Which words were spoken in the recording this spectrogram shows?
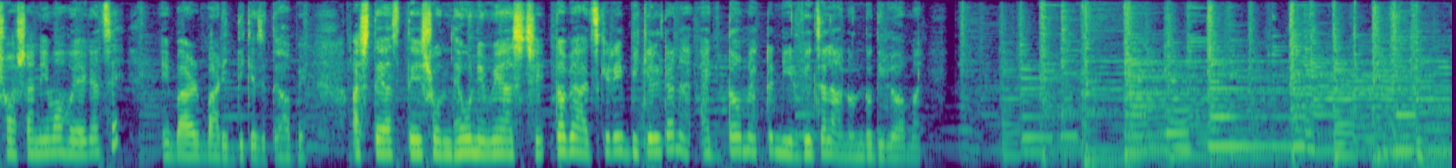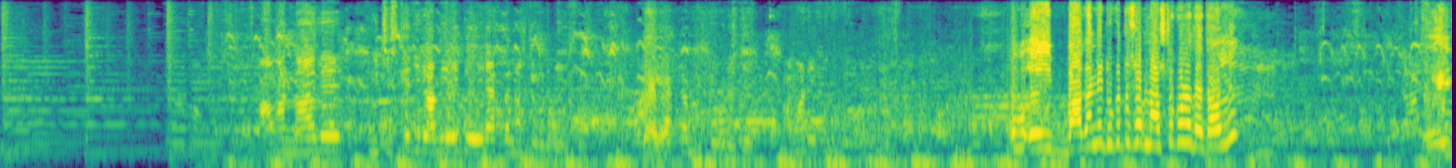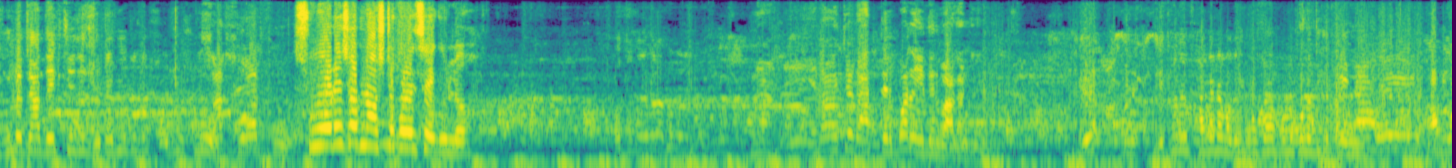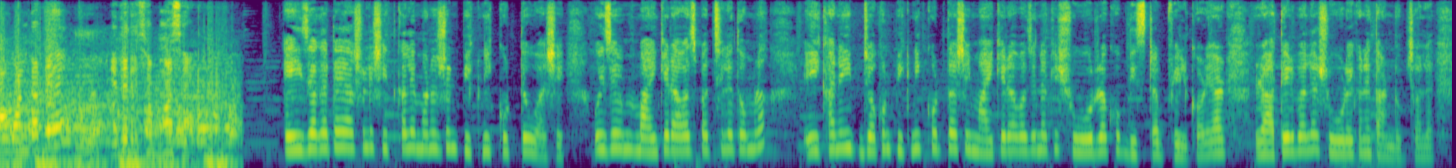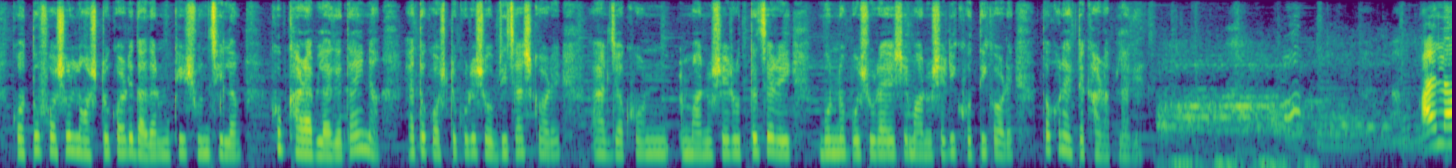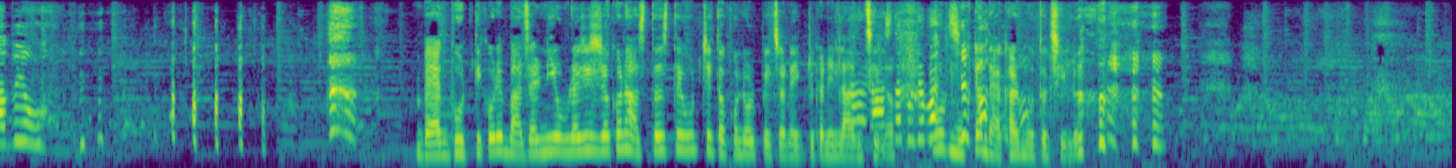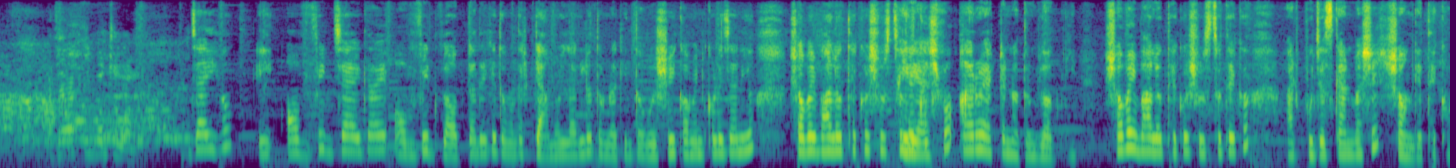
শশা নেওয়া হয়ে গেছে এবার বাড়ির দিকে যেতে হবে। আস্তে আস্তে সন্ধেও নেমে আসছে। তবে আজকের এই বিকেলটা না একদম একটা নির্ভেজাল আনন্দ দিল আমায়। আমার না হলে পঁচিশ কেজির আলু এই তো এই একটা নষ্ট করে দিয়েছে। এই একটা নষ্ট করেছে আমার এখানে এই বাগানে ঢুকে তো সব নষ্ট করে দেয় তাহলে? তো এইগুলো যা দেখছে যে ঝোটা দিয়ে তো শুয়োর। সব সব শুয়োরে। সব নষ্ট করেছে এগুলো। না এরা হচ্ছে রাত্রের পর এদের বাগানে। মানে এখানে থাকে না কোথায় মশলা কোনো ফলে দিকে হামলা ওয়ানটাতে এদের সব ভাষা এই জায়গাটায় আসলে শীতকালে মানুষজন পিকনিক করতেও আসে। ওই যে মাইকের আওয়াজ পাচ্ছিলে তোমরা? এইখানেই যখন পিকনিক করতে আসে, এই মাইকের আওয়াজে নাকি শুয়োররা খুব ডিস্টার্ব ফিল করে। আর রাতের বেলা শুয়োর এখানে তাণ্ডব চালায়। কত ফসল নষ্ট করে দাদার মুখেই শুনছিলাম। খুব খারাপ লাগে, তাই না? এত কষ্ট করে সবজি চাষ করে। আর যখন মানুষের অত্যাচারেই বন্য পশুরা এসে মানুষেরই ক্ষতি করে, তখন একটা খারাপ লাগে। আই লাভ ইউ ব্যাগ ভর্তি করে বাজার নিয়ে ওমরাজিস যখন আস্তে আস্তে উঠছে তখন ওর পেছনে একটুখানি লাগছিল। রাস্তা ওর মুখটা দেখার মতো ছিল। কি বলছো বলো? যাই হোক এই অফবিট জায়গায় অফবিট ব্লগটা দেখে তোমাদের কেমন লাগল তোমরা কিন্তু অবশ্যই কমেন্ট করে জানিও। সবাই ভালো থেকো সুস্থ ফিরে আসব। আরও একটা নতুন ব্লগ নিয়ে। সবাই ভালো থেকো সুস্থ থেকো। আর পূজা স্ক্যানবাসের সঙ্গে থেকো।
